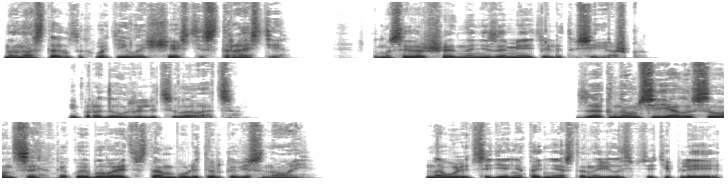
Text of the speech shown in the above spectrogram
Но нас так захватило счастье страсти, что мы совершенно не заметили эту сережку и продолжили целоваться. За окном сияло солнце, какое бывает в Стамбуле только весной. На улице день ото дня становилось все теплее,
